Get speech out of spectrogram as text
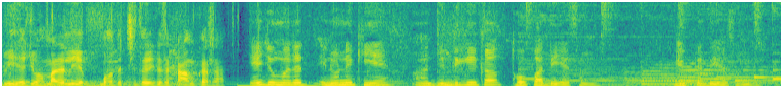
भी है जो हमारे लिए बहुत अच्छी तरीके से काम कर रहा है। ये जो मदद इन्होंने की है ज़िंदगी का तोहफा दिया समझो, गिफ्ट दिया समझो।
